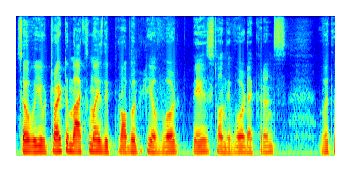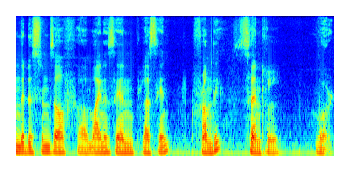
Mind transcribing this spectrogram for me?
So, we would try to maximize the probability of word based on the word occurrence within the distance of uh, minus n plus n from the central word.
